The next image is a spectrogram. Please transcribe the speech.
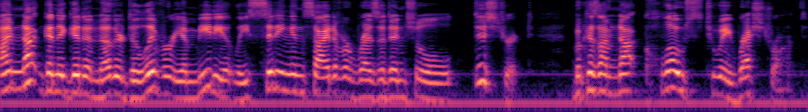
I'm not going to get another delivery immediately sitting inside of a residential district because I'm not close to a restaurant.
